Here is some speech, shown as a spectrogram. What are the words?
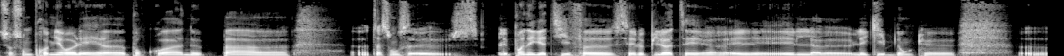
sur son premier relais, euh, pourquoi ne pas euh, de toute façon, les points négatifs, euh, c'est le pilote et, euh, et- l'équipe. Donc, euh, euh,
